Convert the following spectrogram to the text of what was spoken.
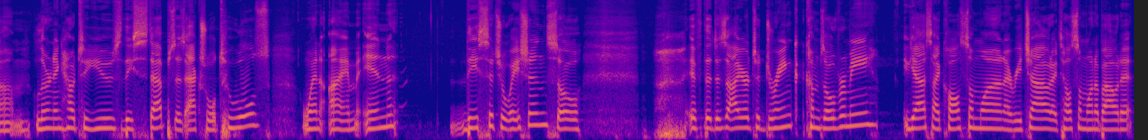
Um, learning how to use these steps as actual tools when I'm in these situations. So, if the desire to drink comes over me, yes, I call someone, I reach out, I tell someone about it.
